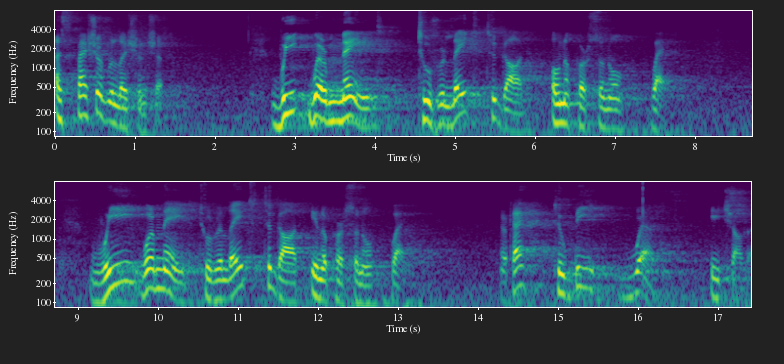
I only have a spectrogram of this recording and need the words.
a special relationship. We were made to relate to God on a personal way. We were made to relate to God in a personal way. Okay? To be with each other.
